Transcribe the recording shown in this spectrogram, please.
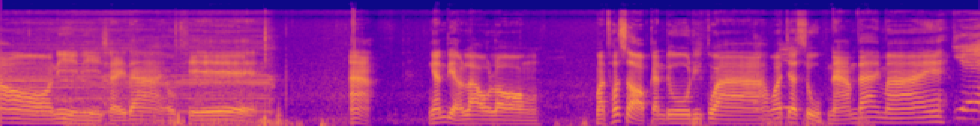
อ๋อ นี่นี่ใช้ได้ โอเค อะ งั้นเดี๋ยวเราลองมาทดสอบกันดูดีกว่า ว่าจะสูบน้ำได้ไหมเย้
